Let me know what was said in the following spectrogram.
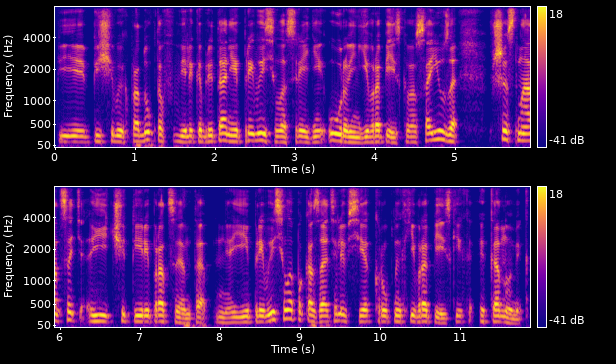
пищевых продуктов Великобритании превысила средний уровень Европейского Союза в 16,4% и превысила показатели всех крупных европейских экономик.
